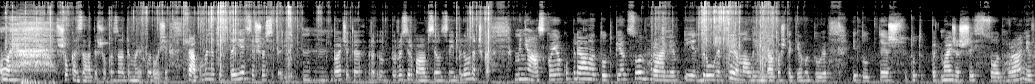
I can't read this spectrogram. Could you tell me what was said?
Ой, що казати, що казати, мої хороші. Так, у мене тут здається щось, е, бачите, розірвався оцей пленочка. М'яско я купляла, тут 500 грамів, і друге, це я малим також таке готую. І тут теж тут майже 600 грамів.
